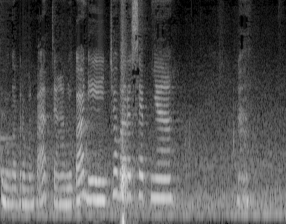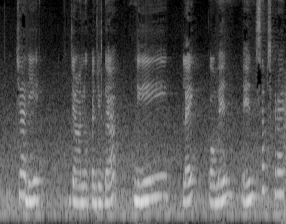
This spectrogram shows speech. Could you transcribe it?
Semoga bermanfaat. Jangan lupa dicoba resepnya. Nah jadi jangan lupa juga di like comment and subscribe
